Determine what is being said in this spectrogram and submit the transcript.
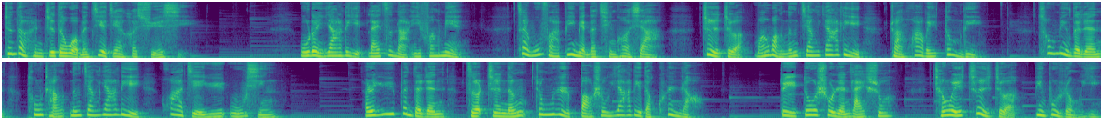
真的很值得我们借鉴和学习。无论压力来自哪一方面，在无法避免的情况下，智者往往能将压力转化为动力，聪明的人通常能将压力化解于无形。而愚笨的人则只能终日饱受压力的困扰。对多数人来说，成为智者并不容易。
